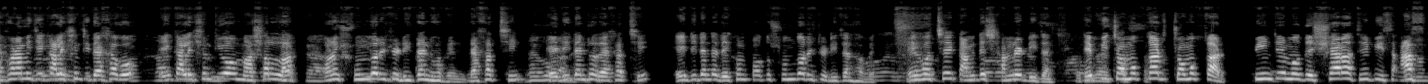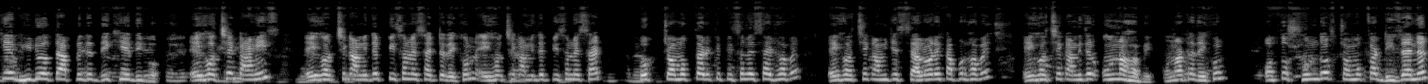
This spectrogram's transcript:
এখন আমি যে কালেকশনটি দেখাবো এই কালেকশনটিও মাসাল্লাহ অনেক সুন্দর একটি ডিজাইন হবে। দেখাচ্ছি এই ডিজাইনটা দেখাচ্ছি। এই ডিজাইনটা দেখুন কত সুন্দর একটা ডিজাইন হবে। এই হচ্ছে কামিজের সামনের ডিজাইন হেপি চমৎকার চমৎকার। প্রিন্টের মধ্যে সেরা থ্রি পিস আজকে ভিডিওতে আপনাদের দেখিয়ে দিব। এই হচ্ছে কামিজ। এই হচ্ছে কামিজের পিছনের সাইডটা দেখুন। এই হচ্ছে কামিজের পিছনের সাইড খুব চমৎকার একটি পিছনের সাইড হবে। এই হচ্ছে কামিজের সালোয়ারের কাপড় হবে। এই হচ্ছে কামিজের ওন্না হবে। ওন্নাটা দেখুন কত সুন্দর চমৎকার ডিজাইনের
